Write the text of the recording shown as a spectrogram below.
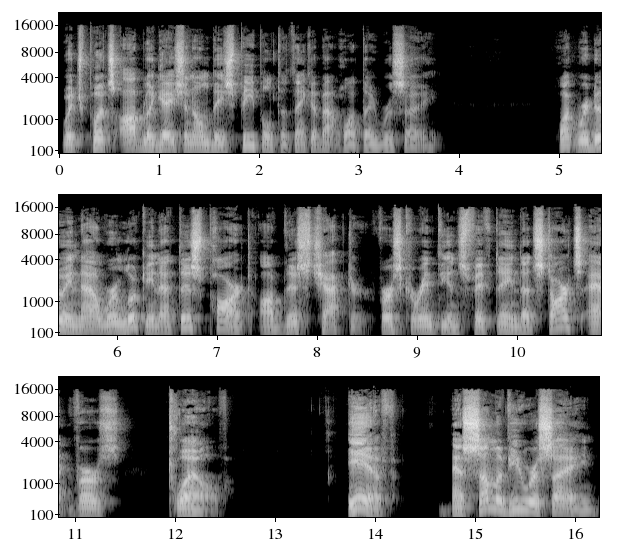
which puts obligation on these people to think about what they were saying. What we're doing now, we're looking at this part of this chapter, 1 Corinthians 15, that starts at verse 12. If, as some of you were saying,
